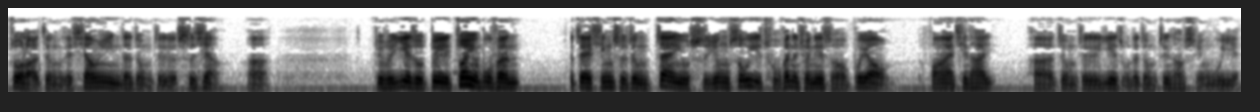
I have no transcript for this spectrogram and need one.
做了这种这相应的这种这个事项啊，就是业主对专有部分在行使这种占有、使用、收益、处分的权利的时候，不要妨碍其他啊这种这个业主的这种正常使用物业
